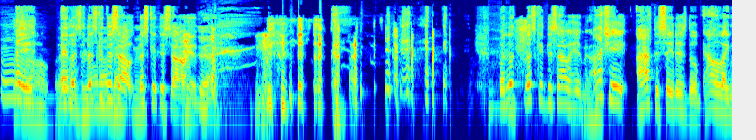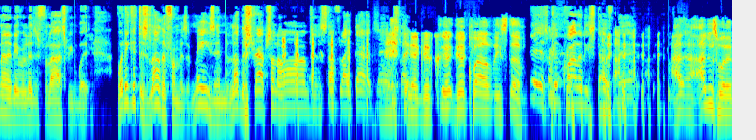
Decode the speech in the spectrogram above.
Oh, man. hey, let's let's get this back, out. man. Let's get this out here, man. But let's let's get this out here, man. Mm-hmm. Actually, I have to say this though. I don't like none of their religious philosophy, but where they get this leather from is amazing. Leather straps on the arms and stuff like that, man. It's They got good, good good quality stuff. yeah, it's good quality stuff, man. I I I just want to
